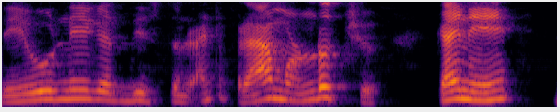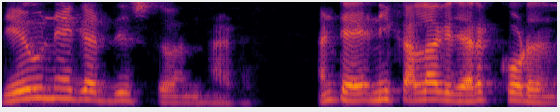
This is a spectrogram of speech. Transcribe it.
దేవుడినే గద్దిస్తున్నాడు అంటే ప్రేమ ఉండొచ్చు కానీ దేవుడినే గద్దిస్తూ అన్నాడు. అంటే నీకు అలాగ జరగకూడదు.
